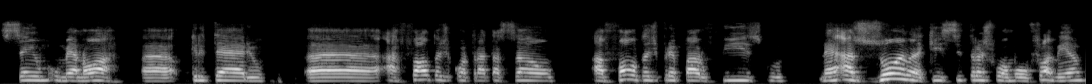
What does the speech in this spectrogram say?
sem o menor uh, critério, uh, a falta de contratação, a falta de preparo físico, né, a zona que se transformou o Flamengo.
